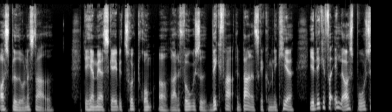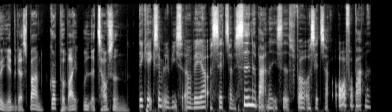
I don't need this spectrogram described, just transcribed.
også blevet understreget. Det her med at skabe et trygt rum og rette fokuset væk fra, at barnet skal kommunikere, ja, det kan forældre også bruge til at hjælpe deres barn godt på vej ud af tavsheden. Det kan eksempelvis at være at sætte sig ved siden af barnet, i stedet for at sætte sig over for barnet.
